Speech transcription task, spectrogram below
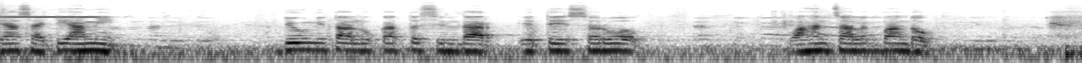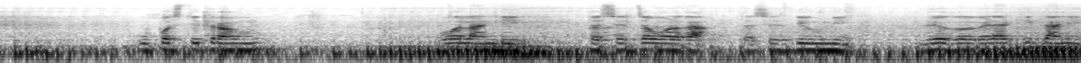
यासाठी आम्ही देवणी तालुका तहसीलदार येथे सर्व वाहन चालक बांधव उपस्थित राहून ओलांडी तसेच जवळगा तसेच देवणी वेगवेगळ्या ठिकाणी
